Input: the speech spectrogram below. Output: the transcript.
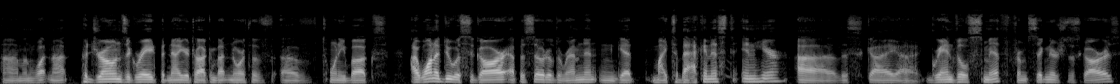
um, and whatnot. Padrones are great, but now you're talking about north of, of 20 bucks. I want to do a cigar episode of The Remnant and get my tobacconist in here. Uh, this guy, uh, Granville Smith from Signature Cigars,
